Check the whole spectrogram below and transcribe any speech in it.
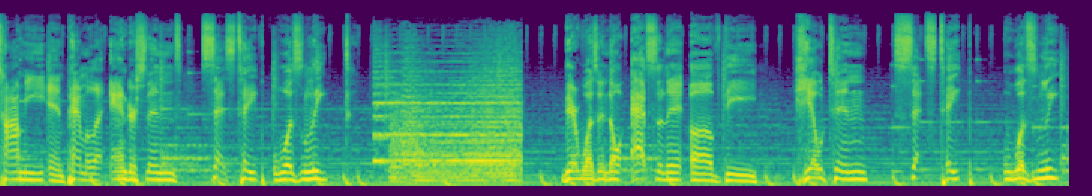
Tommy and Pamela Anderson's sex tape was leaked. There wasn't no accident of the Hilton sex tape was leaked.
